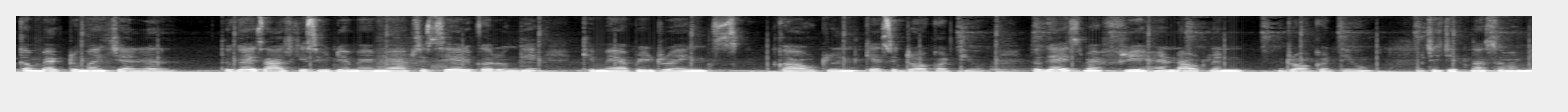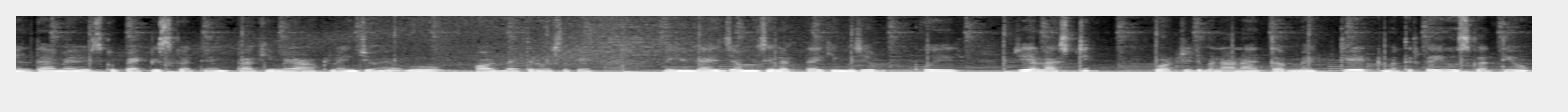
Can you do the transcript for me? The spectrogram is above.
Welcome back to my channel तो गैस आज की इस वीडियो में मैं आपसे शेयर करूँगी कि मैं अपनी ड्राइंग्स का आउटलाइन कैसे ड्रॉ करती हूँ। तो गैस मैं फ्री हैंड आउटलाइन ड्रॉ करती हूँ। मुझे जितना समय मिलता है, मैं उसको प्रैक्टिस करती हूँ ताकि मेरा आउटलाइन जो है वो और बेहतर हो सके। लेकिन गैस जब मुझे लगता है कि मुझे कोई रियलिस्टिक पोर्ट्रेट बनाना है, तब मैं गेट मेथड का यूज़ करती हूँ।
